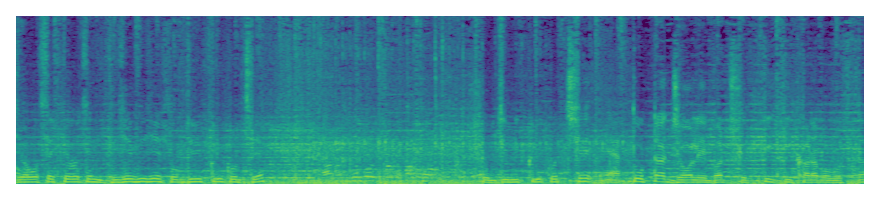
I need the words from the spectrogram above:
যে অবস্থা দেখতে পাচ্ছেন, ভিজে ভিজে সবজি বিক্রি করছে। সবজি বিক্রি করছে, এতটা জলে বাট সত্যি কি খারাপ অবস্থা।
